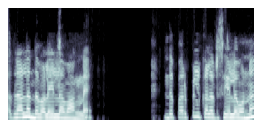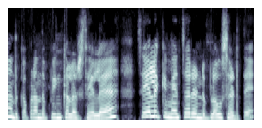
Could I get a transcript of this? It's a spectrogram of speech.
அதனால் அந்த வளையல்லாம் வாங்கினேன். இந்த பர்பிள் கலர் சேலை ஒன்று அதுக்கப்புறம் அந்த பிங்க் கலர் சேலை. சேலைக்கு மேட்சாக ரெண்டு ப்ளவுஸ் எடுத்தேன்.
